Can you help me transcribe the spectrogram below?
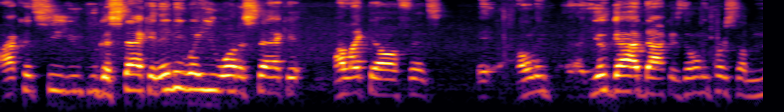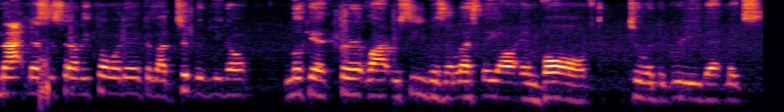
I could see you. You could stack it any way you want to stack it. I like the offense. It only your guy Doc is the only person I'm not necessarily throwing in because I typically don't look at third wide receivers unless they are involved to a degree that makes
